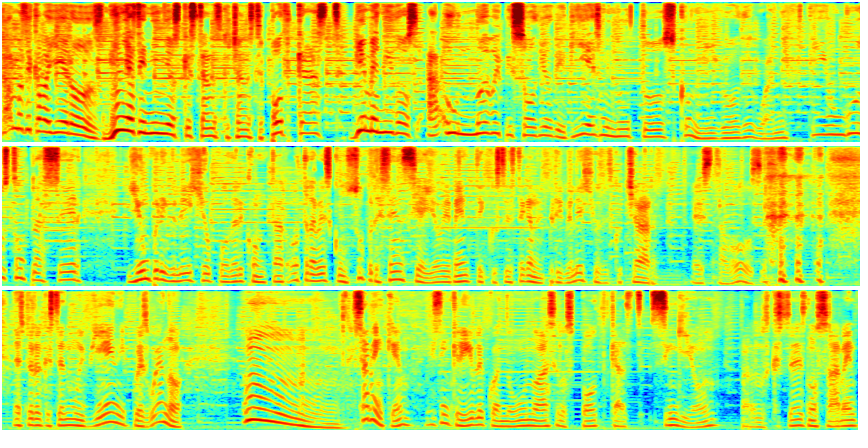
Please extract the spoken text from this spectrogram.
Damas y caballeros, niñas y niños que están escuchando este podcast, bienvenidos a un nuevo episodio de 10 minutos conmigo de OneFT. Un gusto, un placer y un privilegio poder contar otra vez con su presencia y obviamente que ustedes tengan el privilegio de escuchar esta voz. Espero que estén muy bien y pues bueno, mmm, ¿saben qué? Es increíble cuando uno hace los podcasts sin guion. Para los que ustedes no saben,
